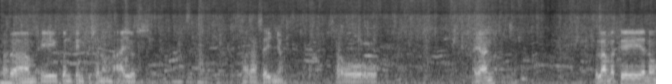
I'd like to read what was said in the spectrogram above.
para may content ko siya ng maayos para sa inyo. So, Ayan. Salamat kay ano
